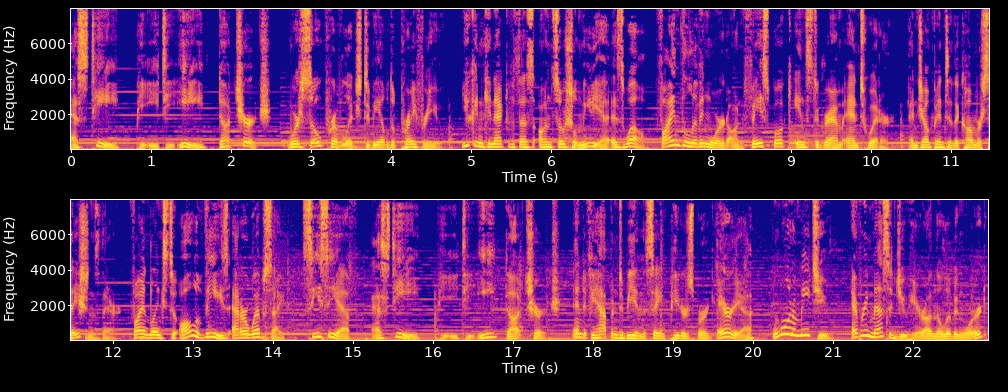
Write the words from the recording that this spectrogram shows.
stpete.church. We're so privileged to be able to pray for you. You can connect with us on social media as well. Find the Living Word on Facebook, Instagram, and Twitter, and jump into the conversations there. Find links to all of these at our website, ccfstpete.church. And if you happen to be in the St. Petersburg area, we want to meet you. Every message you hear on the Living Word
